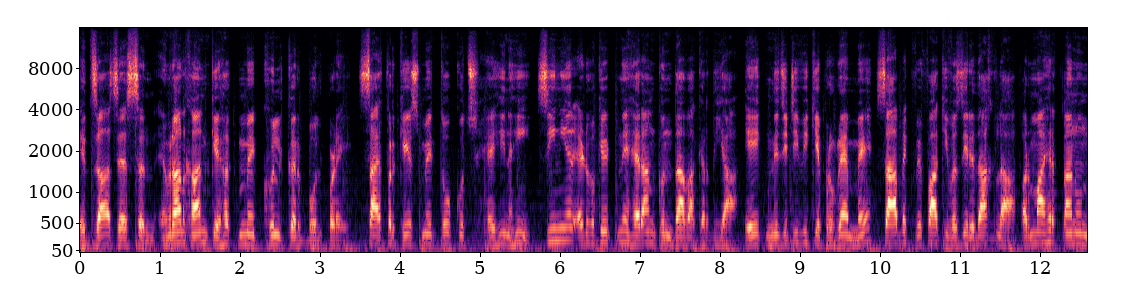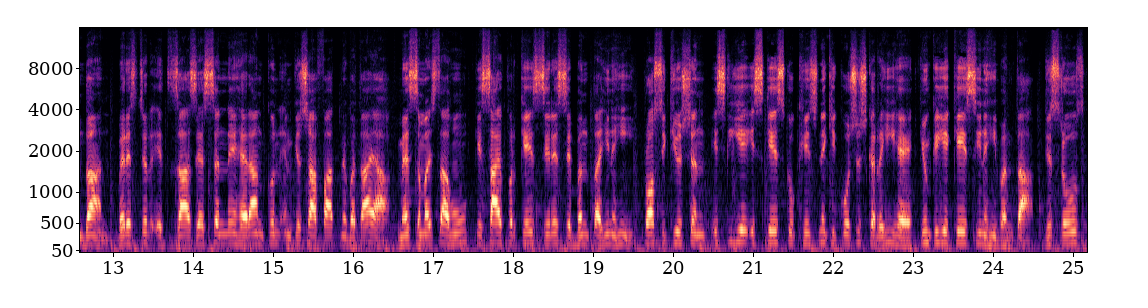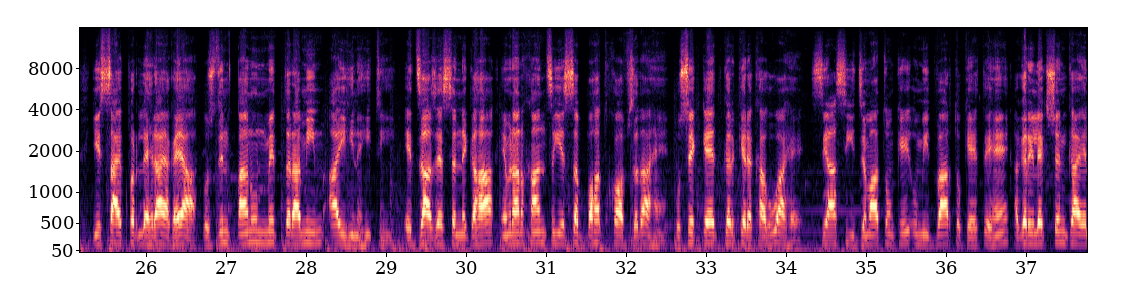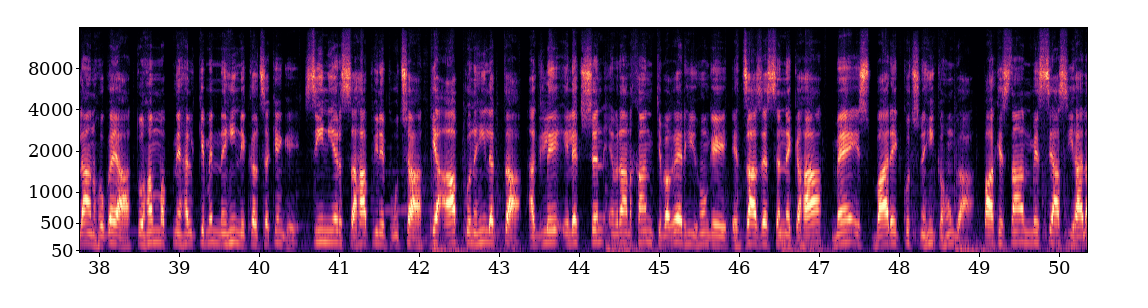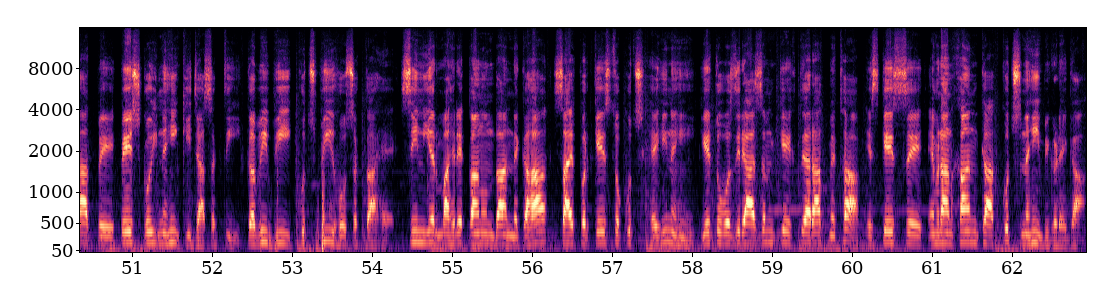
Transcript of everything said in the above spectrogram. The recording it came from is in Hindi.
एजाज एहसन इमरान खान के हक में खुलकर बोल पड़े। साइफर केस में तो कुछ है ही नहीं। सीनियर एडवोकेट ने हैरान कुन दावा कर दिया। एक निजी टीवी के प्रोग्राम में सबक विफाकी वज़ीर दाखिला और माहिर कानून दान बैरिस्टर एजाज एहसन ने हैरान कुन इंकशाफात में बताया, मैं समझता हूँ की साइफर केस सिरे ऐसी बनता ही नहीं। प्रोसिक्यूशन इसलिए इस केस को खींचने की कोशिश कर रही है क्यूँकी ये केस ही नहीं बनता। जिस रोज ये साइफर लहराया गया, उस दिन कानून में तरामीम आई ही नहीं थी। एजाज एहसन ने कहा, इमरान खान से ये सब बहुत खौफजदा हैं। उसे कैद करके रखा हुआ है। सियासी जमातों के उम्मीदवार तो कहते हैं, अगर इलेक्शन का ऐलान हो गया तो हम अपने हल्के में नहीं निकल सकेंगे। सीनियर सहाफी ने पूछा, क्या आपको नहीं लगता, अगले इलेक्शन इमरान खान के बगैर ही होंगे? एजाज एहसन ने कहा, मैं इस बारे कुछ नहीं कहूँगा। पाकिस्तान में सियासी हालात पे पेश गोई नहीं की जा सकती। कभी भी कुछ भी हो सकता है। सीनियर माहिर कानूनदान ने कहा, साइफर केस तो कुछ है ही नहीं। ये तो वज़ीर आज़म के इख्तियार में था। इस केस से इमरान खान का कुछ नहीं बिगड़ेगा।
